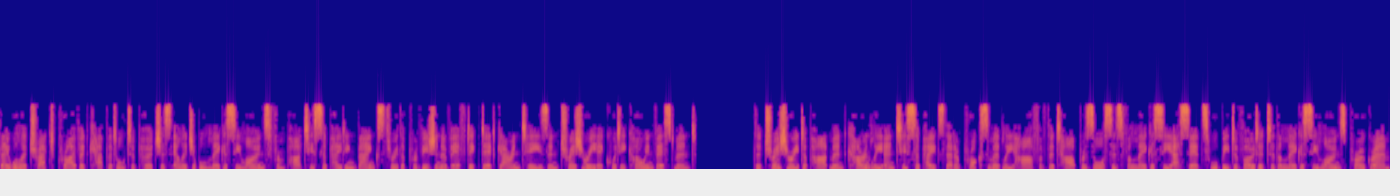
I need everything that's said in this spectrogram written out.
they will attract private capital to purchase eligible legacy loans from participating banks through the provision of FDIC debt guarantees and Treasury equity co-investment. The Treasury Department currently anticipates that approximately half of the TARP resources for legacy assets will be devoted to the Legacy Loans Program,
